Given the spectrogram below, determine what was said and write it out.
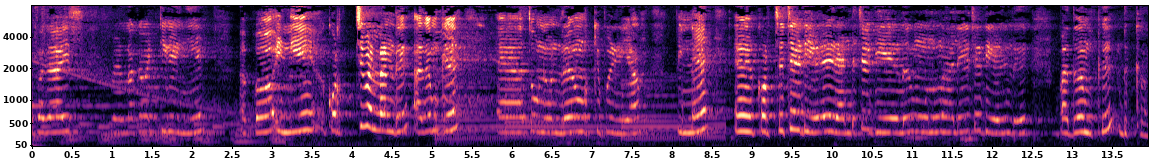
അപ്പൊ ഗായ്സ് വെള്ളമൊക്കെ വറ്റി കഴിഞ്ഞ്. അപ്പൊ ഇനി കുറച്ച് വെള്ളമുണ്ട്. അത് നമുക്ക് തുണി കൊണ്ട് മുക്കി പിഴിയാം. പിന്നെ കുറച്ച് ചെടികൾ രണ്ട് ചെടികൾ മൂന്ന് നാല് ചെടികളുണ്ട്. അപ്പൊ അത് നമുക്ക് എടുക്കാം.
